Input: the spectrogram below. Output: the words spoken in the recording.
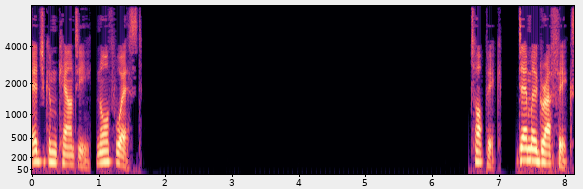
Edgecombe County, northwest. Topic Demographics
